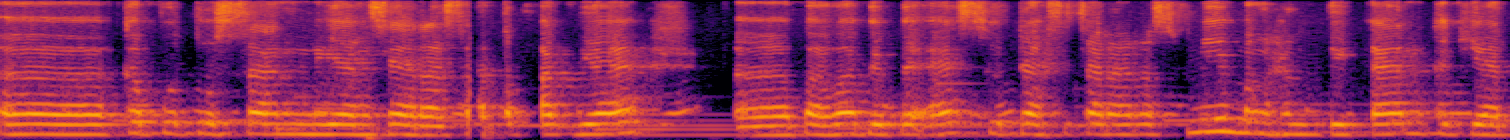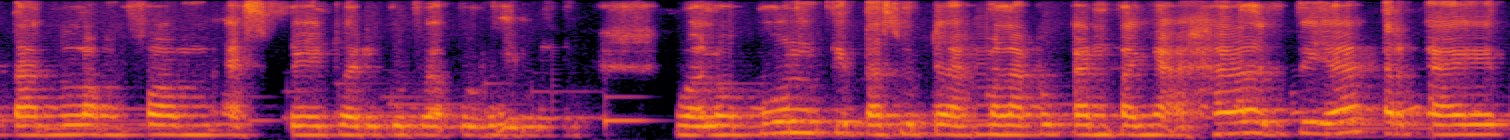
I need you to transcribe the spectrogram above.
uh, keputusan yang saya rasa tepat ya uh, bahwa BPS sudah secara resmi menghentikan kegiatan long form SP 2020 ini. Walaupun kita sudah melakukan banyak hal gitu ya terkait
